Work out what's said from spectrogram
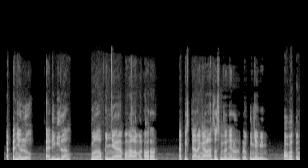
Katanya lu tadi bilang gue nggak punya pengalaman horor. Tapi secara nggak langsung sebenarnya lu udah punya Bim. Apa tuh?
